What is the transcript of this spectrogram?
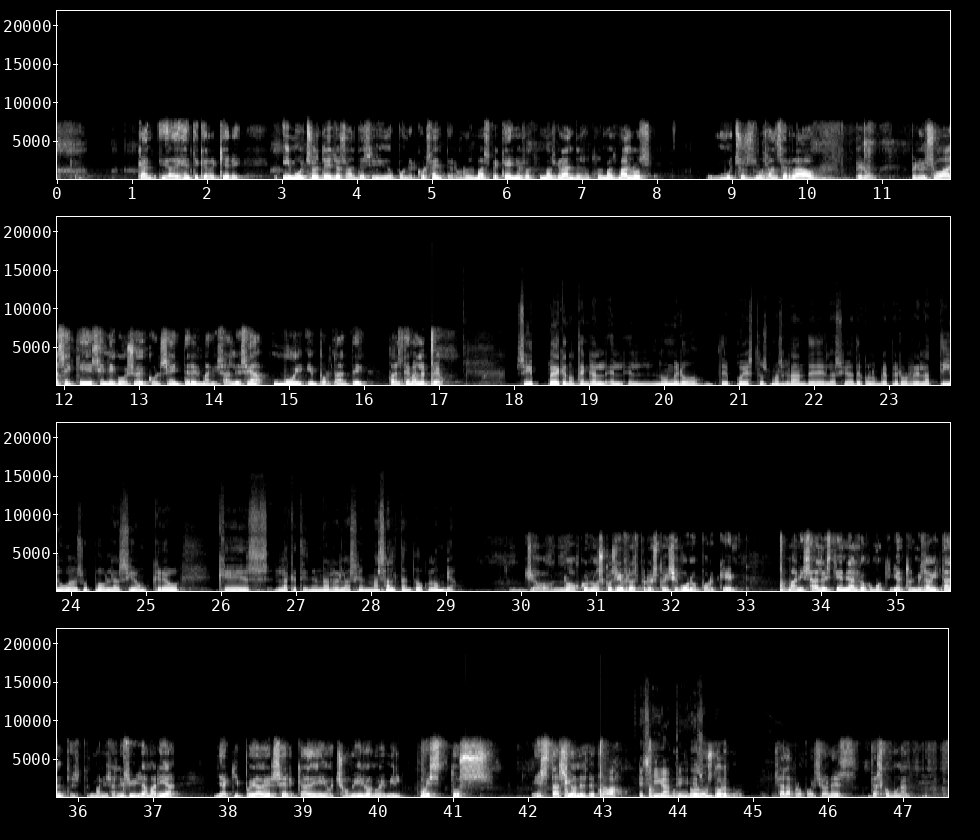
cantidad de gente que requiere y muchos de ellos han decidido poner call center, unos más pequeños, otros más grandes, otros más malos, muchos los han cerrado, pero, pero eso hace que ese negocio de call center en Manizales sea muy importante para el tema del empleo. Sí, puede que no tenga el, el, número de puestos más grande de la ciudad de Colombia, pero relativo a su población creo que es la que tiene una relación más alta en toda Colombia. Yo no conozco cifras, pero estoy seguro porque Manizales tiene algo como 500 mil habitantes, Manizales y Villa María, y aquí puede haber cerca de 8 mil o 9 mil puestos, estaciones de trabajo. Es gigante. Uno, es dos turnos. O sea, la proporción es descomunal.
